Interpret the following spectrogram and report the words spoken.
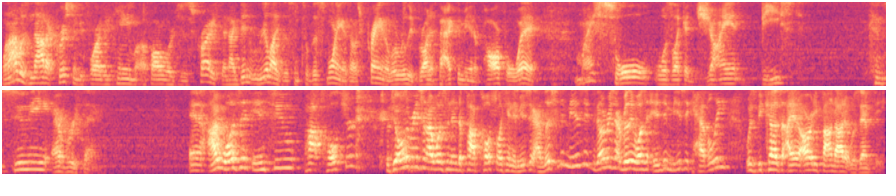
When I was not a Christian before I became a follower of Jesus Christ, and I didn't realize this until this morning as I was praying, the Lord really brought it back to me in a powerful way. My soul was like a giant beast consuming everything. And I wasn't into pop culture, but the only reason I wasn't into pop culture, like into music, I listened to music, the only reason I really wasn't into music heavily was because I had already found out it was empty.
